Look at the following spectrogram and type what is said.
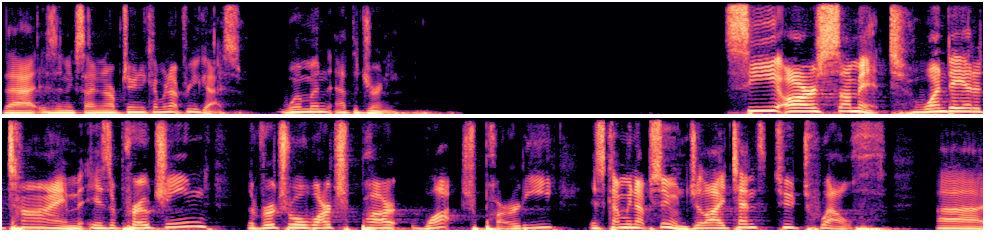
that is an exciting opportunity coming up for you guys. Women at the Journey. CR Summit, one day at a time, is approaching. The virtual watch, par- watch party is coming up soon, July 10th to 12th. Uh,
